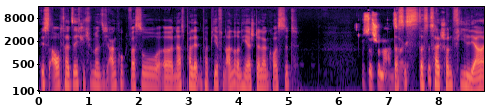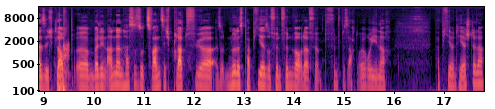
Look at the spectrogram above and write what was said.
ist auch tatsächlich, wenn man sich anguckt, was so äh, Nasspalettenpapier von anderen Herstellern kostet. Ist das schon eine Ansage? Das ist, das ist halt schon viel, ja. Also ich glaube, äh, bei den anderen hast du so 20 Platt für, also nur das Papier, so für einen Fünfer oder für 5 bis 8 Euro, je nach Papier und Hersteller.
